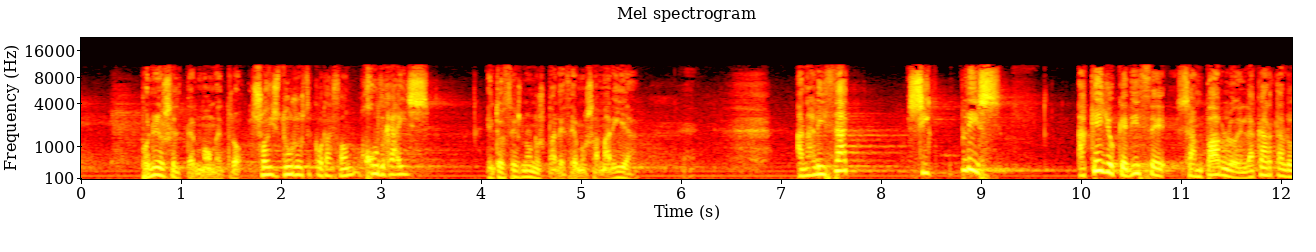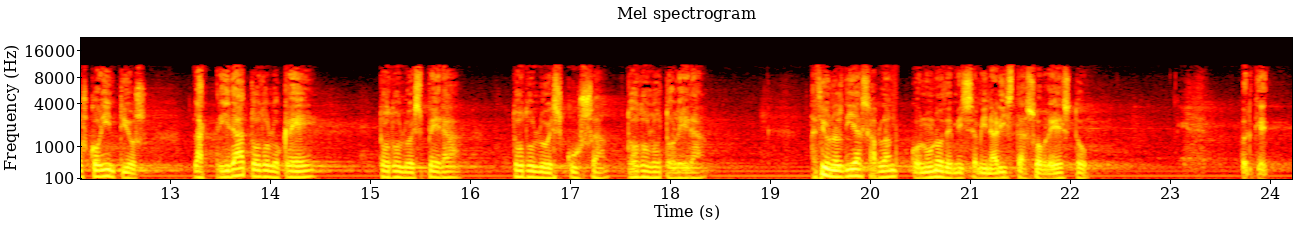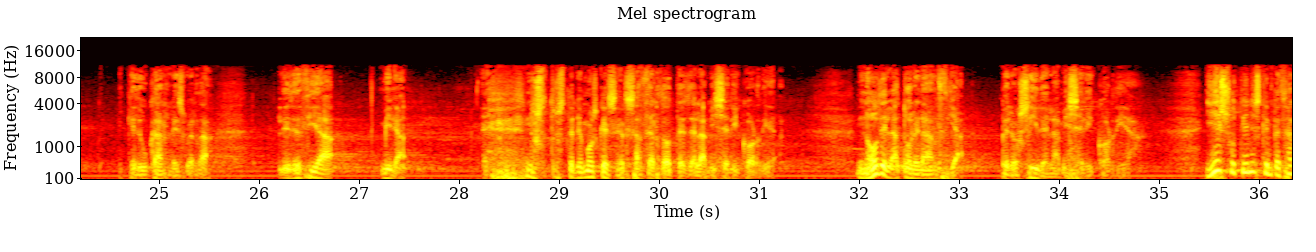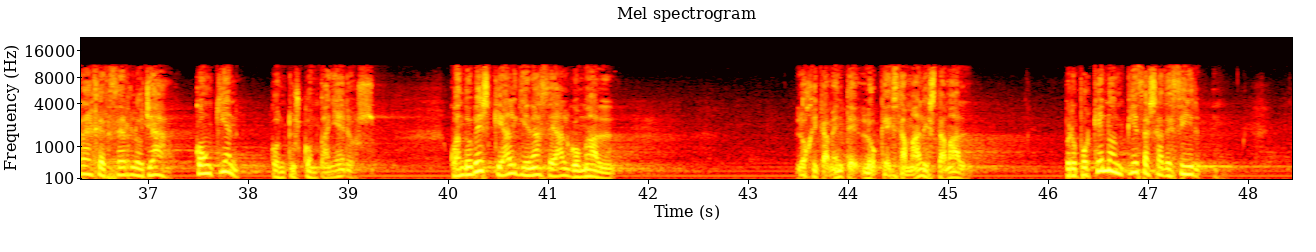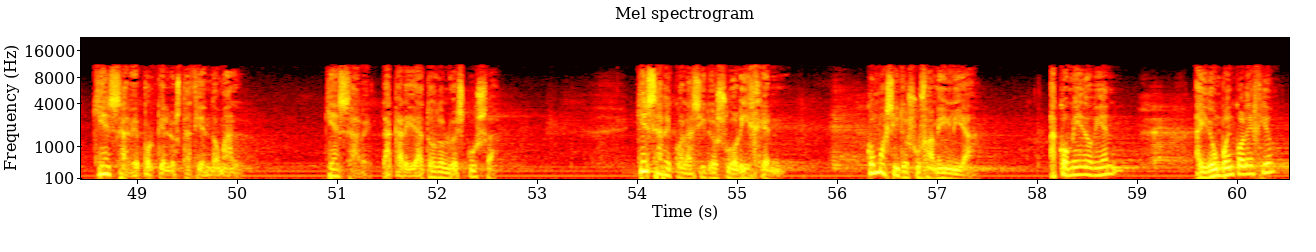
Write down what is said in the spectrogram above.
poneros el termómetro. ¿Sois duros de corazón? ¿Juzgáis? Entonces no nos parecemos a María. Analizad, si please, aquello que dice San Pablo en la carta a los Corintios, la caridad todo lo cree, todo lo espera, todo lo excusa, todo lo tolera. Hace unos días hablando con uno de mis seminaristas sobre esto, porque hay que educarles, ¿verdad? Les decía, mira, nosotros tenemos que ser sacerdotes de la misericordia, no de la tolerancia, pero sí de la misericordia. Y eso tienes que empezar a ejercerlo ya. ¿Con quién? Con tus compañeros. Cuando ves que alguien hace algo mal, lógicamente lo que está mal está mal, pero ¿por qué no empiezas a decir, ¿quién sabe por qué lo está haciendo mal? ¿Quién sabe? La caridad todo lo excusa. ¿Quién sabe cuál ha sido su origen? ¿Cómo ha sido su familia? ¿Ha comido bien? ¿Ha ido a un buen colegio?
